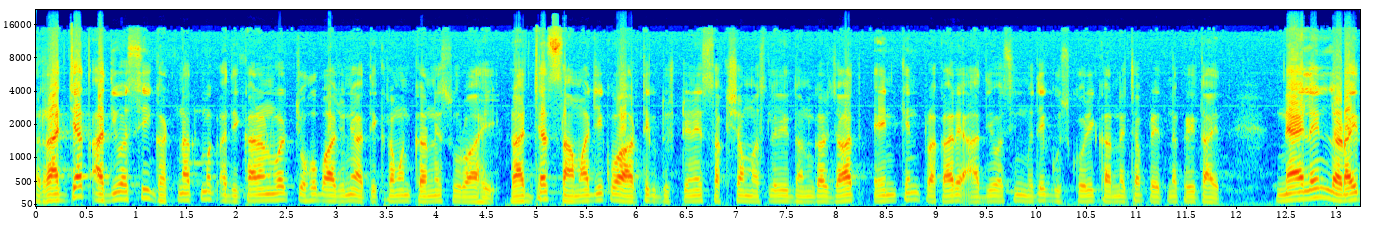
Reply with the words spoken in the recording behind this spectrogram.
राज्यात आदिवासी घटनात्मक अधिकारांवर चोहोबाजूने अतिक्रमण करणे सुरू आहे. राज्यात सामाजिक व आर्थिक दृष्टीने सक्षम असलेली धनगर जात एनकेन प्रकारे आदिवासींमध्ये घुसखोरी करण्याचा प्रयत्न करीत आहेत. न्यायालयीन लढाईत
